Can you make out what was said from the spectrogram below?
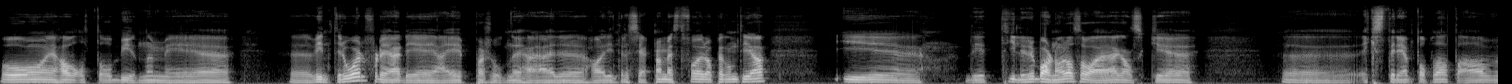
Og jeg har valgt å begynne med uh, vinter-OL, for det er det jeg personlig her har interessert meg mest for opp gjennom tida. I de tidligere barneåra så var jeg ganske ekstremt opptatt av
